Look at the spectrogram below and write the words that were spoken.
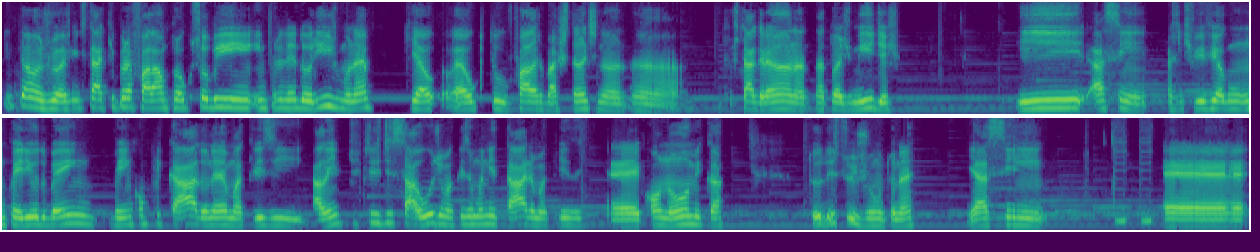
Então, Ju, a gente está aqui para falar um pouco sobre empreendedorismo, né? Que é, é o que tu falas bastante na, na no Instagram, na, nas tuas mídias. E, assim, a gente vive algum, um período bem, bem complicado, né? Uma crise, além de crise de saúde, uma crise humanitária, uma crise é, econômica, tudo isso junto, né? E, assim, é,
